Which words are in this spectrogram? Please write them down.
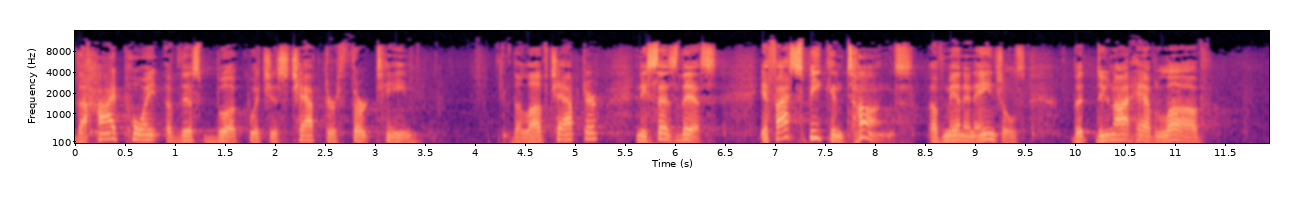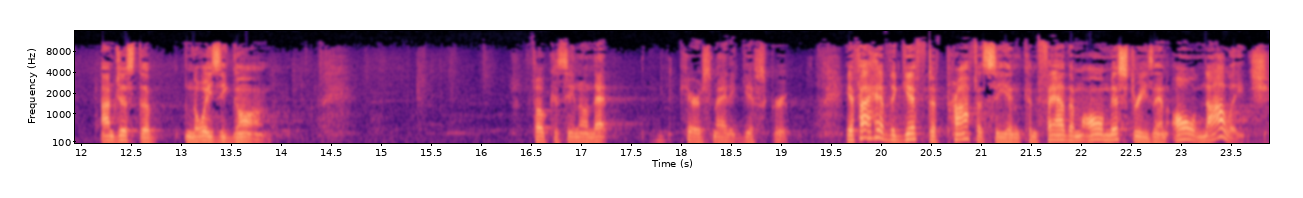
the high point of this book, which is chapter 13, the love chapter. And he says this If I speak in tongues of men and angels, but do not have love, I'm just a noisy gong. Focusing on that charismatic gifts group. If I have the gift of prophecy and can fathom all mysteries and all knowledge,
